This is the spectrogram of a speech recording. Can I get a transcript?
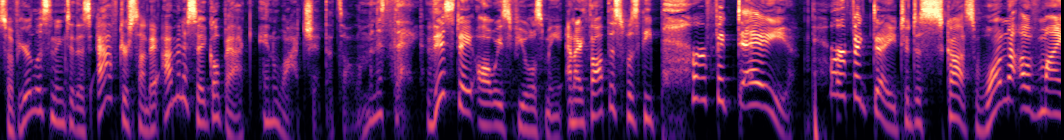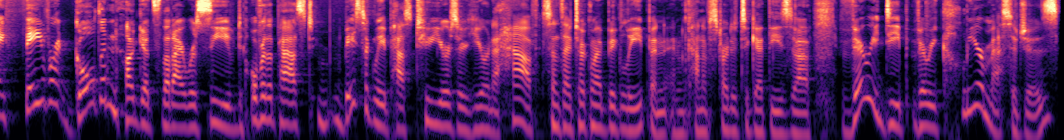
So if you're listening to this after Sunday, I'm going to say go back and watch it. That's all I'm going to say. This day always fuels me, and I thought this was the perfect day, perfect day to discuss one of my favorite golden nuggets that I received over the past, basically past two years or year and a half since I took my big leap and, and kind of started to get these uh, very deep, very clear messages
